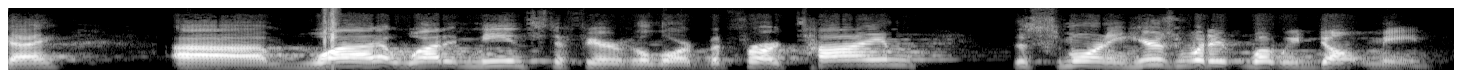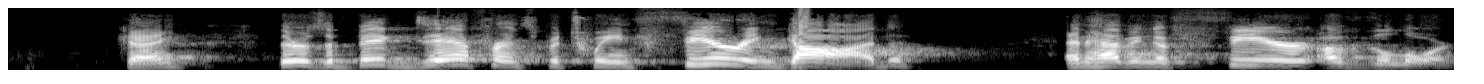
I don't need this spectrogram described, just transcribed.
Okay? uh, what, what it means to fear the Lord. But for our time this morning, here's what, it, what we don't mean. Okay? There's a big difference between fearing God and having a fear of the Lord.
